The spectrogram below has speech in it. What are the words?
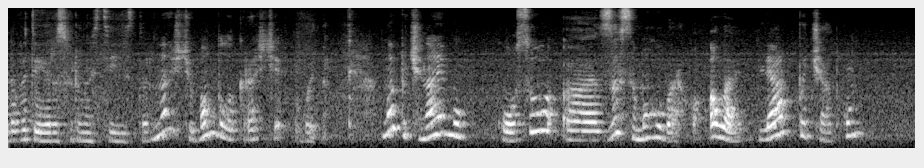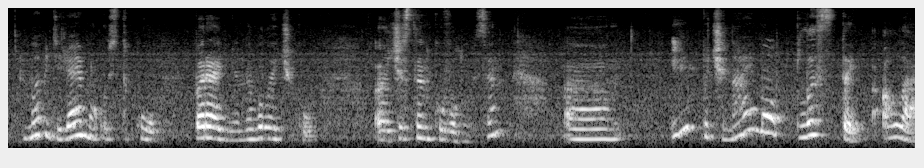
Давайте я розверну з цієї сторони, щоб вам було краще видно. Ми починаємо косу е, з самого верху, але для початку ми виділяємо ось таку передню невеличку е, частинку волосся е, і починаємо плести. Але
